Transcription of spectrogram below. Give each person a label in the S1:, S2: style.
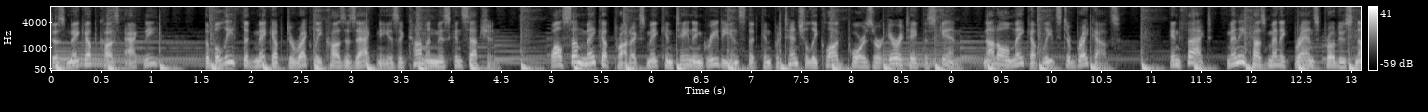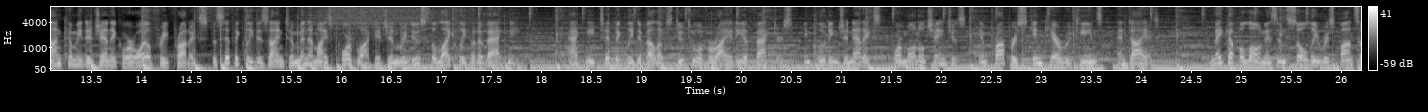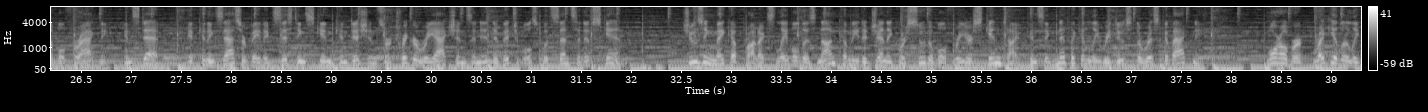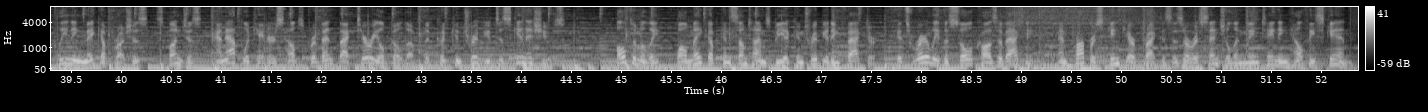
S1: Does makeup cause acne? The belief that makeup directly causes acne is a common misconception. While some makeup products may contain ingredients that can potentially clog pores or irritate the skin, not all makeup leads to breakouts. In fact, many cosmetic brands produce non-comedogenic or oil-free products specifically designed to minimize pore blockage and reduce the likelihood of acne. Acne typically develops due to a variety of factors, including genetics, hormonal changes, improper skincare routines, and diet. Makeup alone isn't solely responsible for acne, instead, it can exacerbate existing skin conditions or trigger reactions in individuals with sensitive skin. Choosing makeup products labeled as non-comedogenic or suitable for your skin type can significantly reduce the risk of acne. Moreover, regularly cleaning makeup brushes, sponges, and applicators helps prevent bacterial buildup that could contribute to skin issues. Ultimately, while makeup can sometimes be a contributing factor, it's rarely the sole cause of acne, and proper skincare practices are essential in maintaining healthy skin.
